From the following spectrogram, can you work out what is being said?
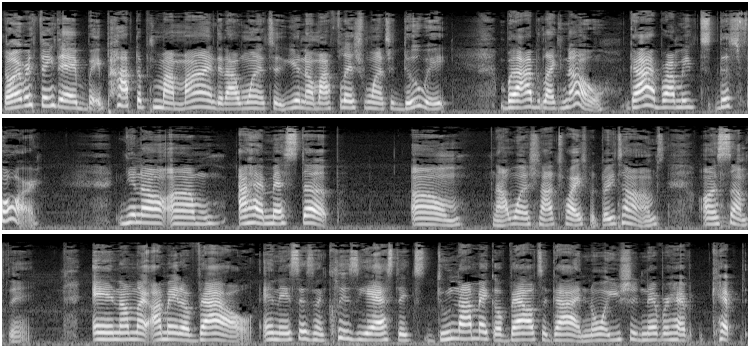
Don't ever think that it popped up in my mind that I wanted to, you know, my flesh wanted to do it but I'd be like, no, God brought me t- this far. You know, um, I had messed up, um, not once, not twice, but three times on something. And I'm like, I made a vow. And it says in Ecclesiastics, do not make a vow to God, knowing you should never have kept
